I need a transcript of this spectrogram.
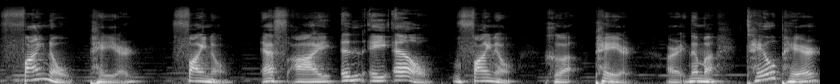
final payer，final F I N A L final 和 payer。哎，那么 tail payer、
